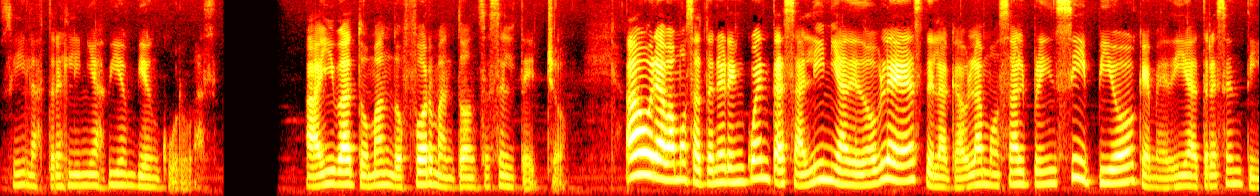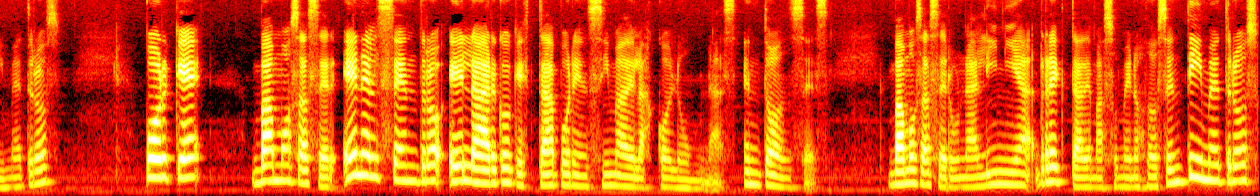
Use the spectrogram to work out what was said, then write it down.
¿sí? las tres líneas bien bien curvas. Ahí va tomando forma entonces el techo. Ahora vamos a tener en cuenta esa línea de doblez de la que hablamos al principio, que medía 3 centímetros, porque vamos a hacer en el centro el arco que está por encima de las columnas. Entonces, vamos a hacer una línea recta de más o menos 2 centímetros,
